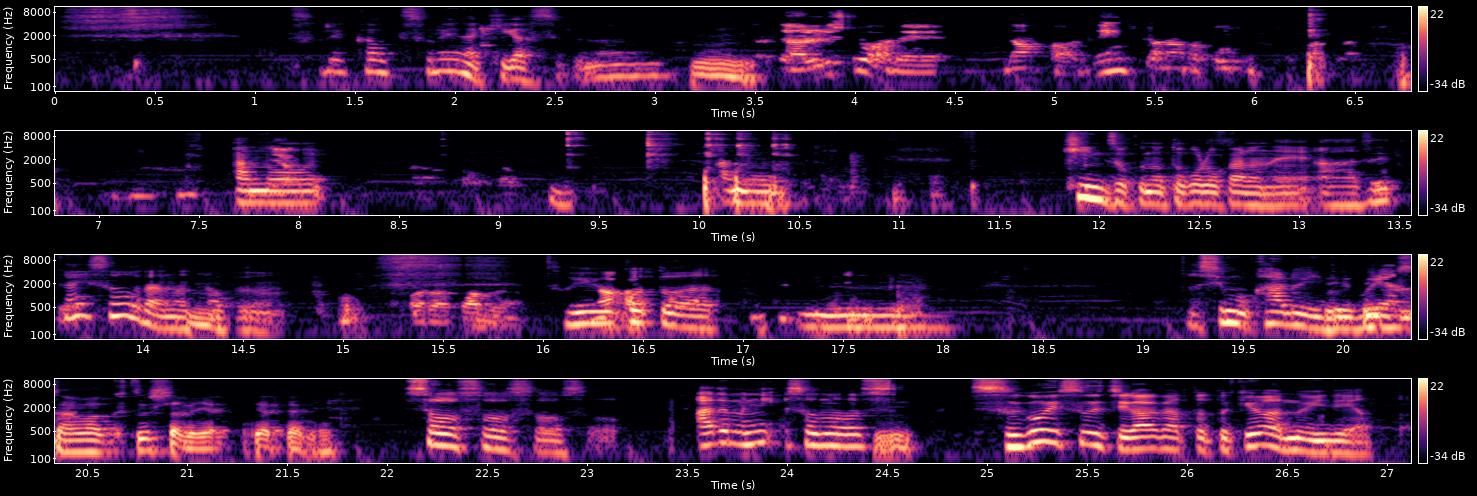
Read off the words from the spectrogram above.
それか、それな気がするな。うんだってあれでしょ、あれ、なんか、電気かなんか通すんでしょあの、あの、金属のところからね。あ、絶対そうだな、多分。だから多分、ということは、うん。私も軽いデみブやさんは靴下でややったよねそうそうそうそう。あ、でもに、その、すうんすごい数値が上がった時は脱いでやった。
